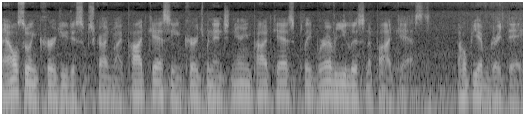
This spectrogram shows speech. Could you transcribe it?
I also encourage you to subscribe to my podcast, the Encouragement Engineering Podcast, played wherever you listen to podcasts. I hope you have a great day.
